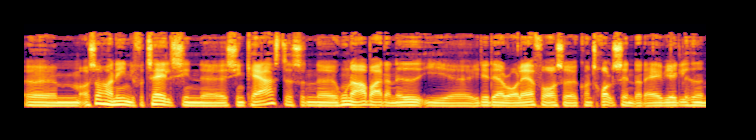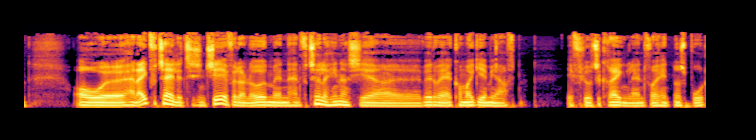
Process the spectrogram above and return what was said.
Øhm, og så har han egentlig fortalt sin, øh, sin kæreste, sådan, øh, hun arbejder nede i, øh, i det der Royal Air Force øh, kontrolcenter, der er i virkeligheden. Og øh, han har ikke fortalt det til sin chef eller noget, men han fortæller hende og siger, øh, ved du hvad, jeg kommer ikke hjem i aften. Jeg flyver til Grækenland for at hente noget sprut.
